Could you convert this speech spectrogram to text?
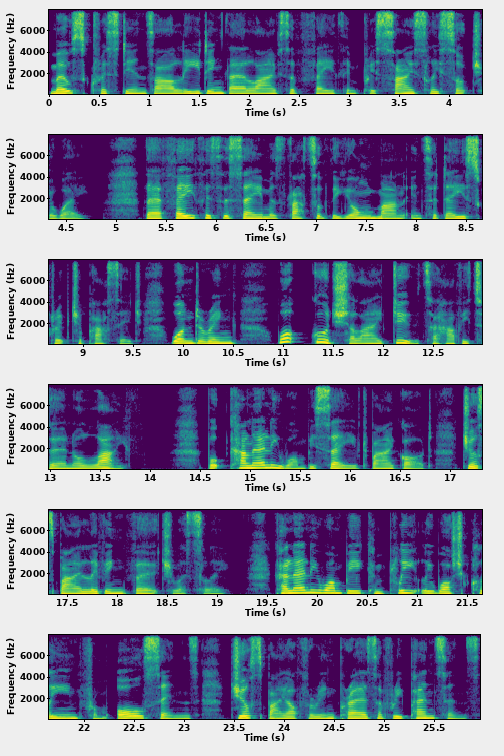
most Christians are leading their lives of faith in precisely such a way. Their faith is the same as that of the young man in today's scripture passage, wondering, What good shall I do to have eternal life? But can anyone be saved by God just by living virtuously? Can anyone be completely washed clean from all sins just by offering prayers of repentance?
